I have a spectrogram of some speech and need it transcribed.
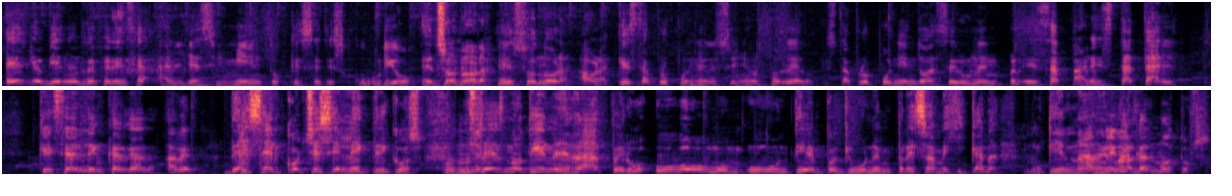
Ello viene en referencia al yacimiento que se descubrió En Sonora. en Sonora. Ahora, ¿qué está proponiendo el señor Toledo? Está proponiendo hacer una empresa paraestatal que sea la encargada. A ver, de hacer coches eléctricos. Una- Ustedes no tienen edad, pero hubo un, mom- hubo un tiempo en que hubo una empresa mexicana, no tiene nada de American Motors.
